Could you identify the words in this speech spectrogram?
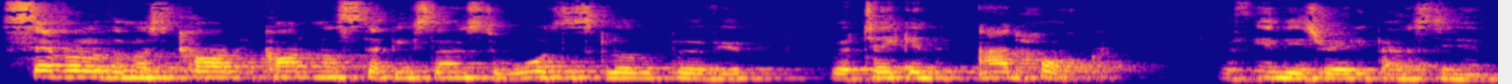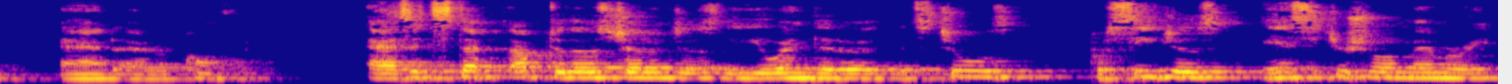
Several of the most cardinal stepping stones towards this global purview were taken ad hoc within the Israeli-Palestinian and Arab conflict. As it stepped up to those challenges, the UN developed its tools, procedures, institutional memory,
